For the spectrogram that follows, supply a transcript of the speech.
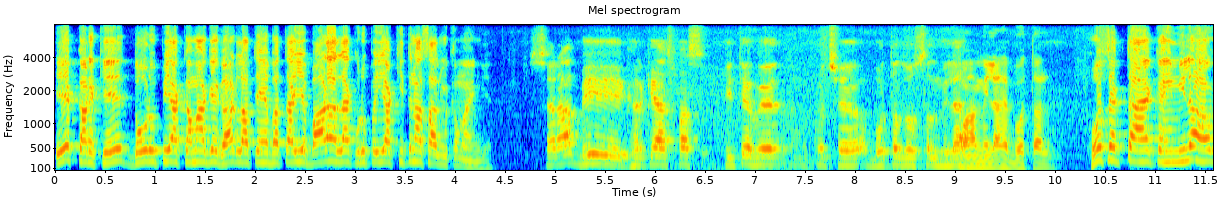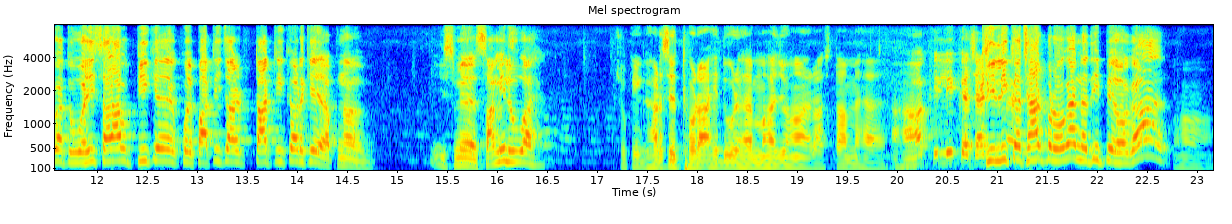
एक करके दो रुपया कमा के घर लाते हैं। बताइए बारह लाख रुपया कितना साल में कमाएँगे? शराब भी घर के आसपास पीते हुए कुछ बोतल वोतल मिला? है। वहाँ मिला है बोतल। हो सकता है कहीं मिला होगा तो वही शराब पी के कोई पार्टी टाटी करके अपना इसमें शामिल हुआ है। चूँकि घर से थोड़ा ही दूर है महज वहाँ रास्ता में है। हाँ किली कचहरी किली कछार पर होगा नदी पे होगा। हाँ।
